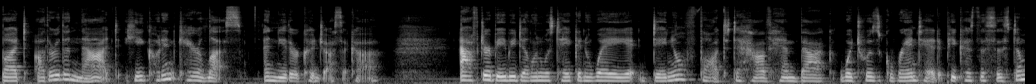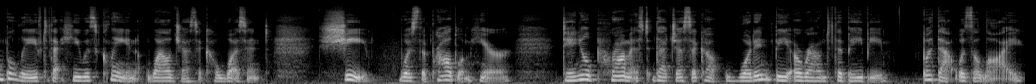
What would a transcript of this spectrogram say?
But other than that, he couldn't care less, and neither could Jessica. After baby Dylan was taken away, Daniel fought to have him back, which was granted because the system believed that he was clean while Jessica wasn't. She was the problem here. Daniel promised that Jessica wouldn't be around the baby, but that was a lie.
